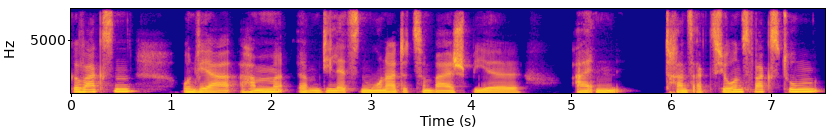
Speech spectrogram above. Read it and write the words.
gewachsen. Und wir haben ähm, die letzten Monate zum Beispiel ein Transaktionswachstum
